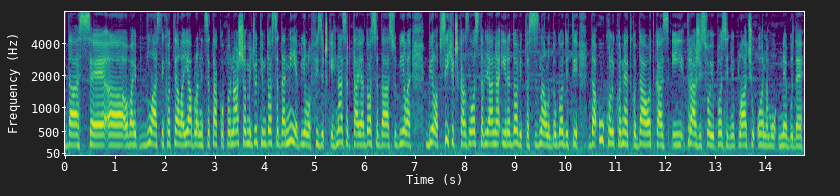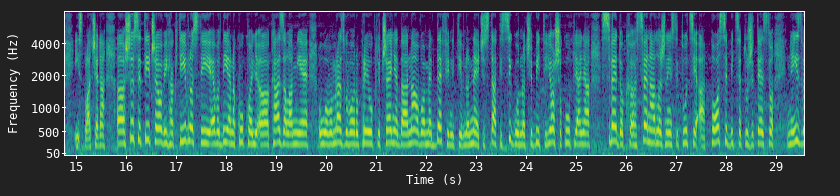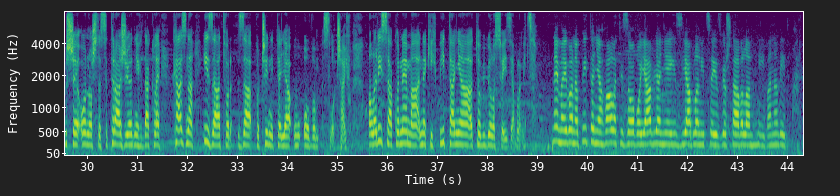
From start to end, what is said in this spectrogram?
da se ovaj vlasnik hotela Jablanica tako ponašao, međutim do sada nije bilo fizičkih nasrtaja, do sada su bile, bila psihička zlostavljana i redovito se znalo dogoditi da ukoliko netko da otkaz i traži svoju posljednju plaću, ona mu ne bude isplaćena. Što se tiče ovih aktivnosti, evo Dijana Kukolj kazala mi je u ovom razgovoru prije uključenja da na ovome definitivno neće stati, sigurno će biti još okupljanja sve dok sve nadležne institucije, a posebice tužiteljstvo ne izvrše ono što se traži od njih, dakle kazna i zatvor za počinitelja u ovom slučaju. Alarisa, ako nema nekih pitanja, to bi bilo sve iz Jablanice. Nema Ivana pitanja, hvala ti za ovo javljanje iz Jablanice, izvještavala Ivana Vidmar.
